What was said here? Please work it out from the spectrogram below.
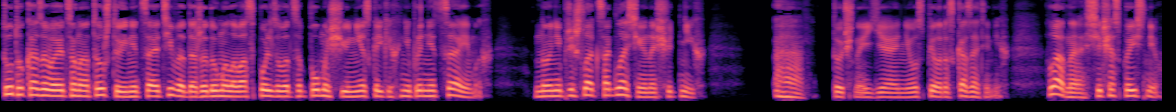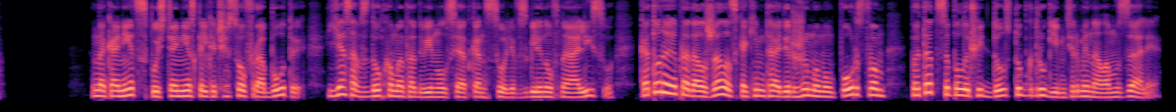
Тут указывается на то, что инициатива даже думала воспользоваться помощью нескольких непроницаемых, но не пришла к согласию насчет них. А, точно, я не успел рассказать о них. Ладно, сейчас поясню. Наконец, спустя несколько часов работы, я со вздохом отодвинулся от консоли, взглянув на Алису, которая продолжала с каким-то одержимым упорством пытаться получить доступ к другим терминалам в зале.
